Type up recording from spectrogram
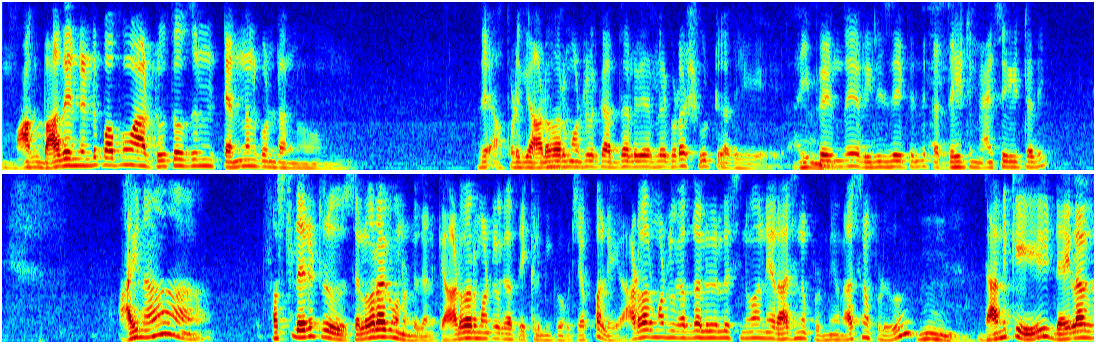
మాకు బాధ ఏంటంటే పాపం ఆ టూ థౌజండ్ టెన్ అనుకుంటాను. అదే అప్పటికి ఆడవారి మాటలకి అద్దాలు వేర్లే కూడా షూట్ అది అయిపోయింది రిలీజ్ అయిపోయింది పెద్ద హిట్ మ్యాసివ్ హిట్ అది. ఆయన ఫస్ట్ డైరెక్టర్ సెల్వరాగం ఉండే దానికి. ఆడవారి మాటలకు అద్ద ఇక్కడ మీకు ఒకటి చెప్పాలి. ఆడవారి మాటలకు అద్దాలు వెళ్ళే సినిమా నేను రాసినప్పుడు మేము రాసినప్పుడు దానికి డైలాగ్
